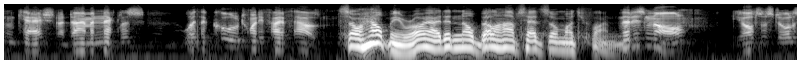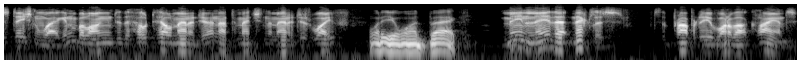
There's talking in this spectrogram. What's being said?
in cash and a diamond necklace worth a cool 25000 So help me, Roy. I didn't know bellhops had so much fun. That isn't all. He also stole a station wagon belonging to the hotel manager, not to mention the manager's wife. What do you want back? Mainly that necklace. It's the property of one of our clients.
